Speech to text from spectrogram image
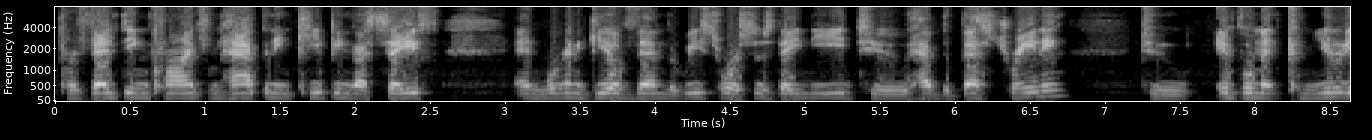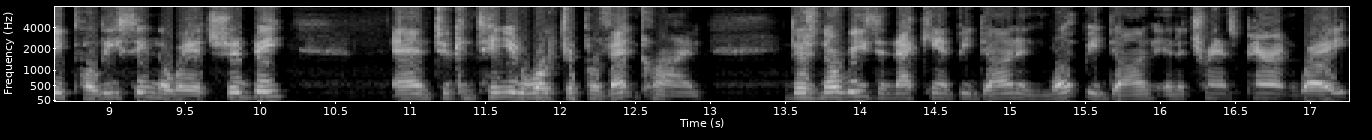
preventing crime from happening, keeping us safe, and we're going to give them the resources they need to have the best training, to implement community policing the way it should be, and to continue to work to prevent crime. There's no reason that can't be done and won't be done in a transparent way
